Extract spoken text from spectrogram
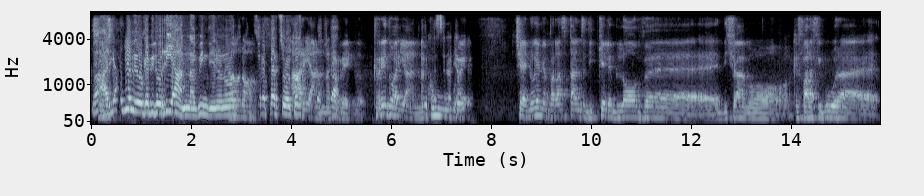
No, Aria- io avevo capito Rihanna, quindi non No, ho, no. se ho perso qualcosa. Arianna, credo. Credo Arianna. Comunque, cioè, noi abbiamo parlato tanto di Caleb Love, eh, diciamo, che fa la figura eh,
